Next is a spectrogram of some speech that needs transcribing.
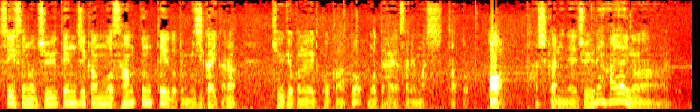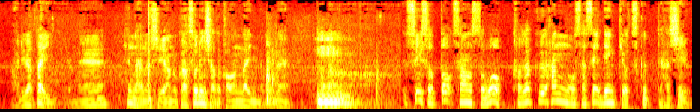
水素の充電時間も3分程度と短いから、究極のエコカーともてはやされましたと。あ、確かにね、充電早いのはありがたいよね。変な話、あのガソリン車と変わんないんだもんね。うん。水素と酸素を化学反応させ電気を作って走る。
